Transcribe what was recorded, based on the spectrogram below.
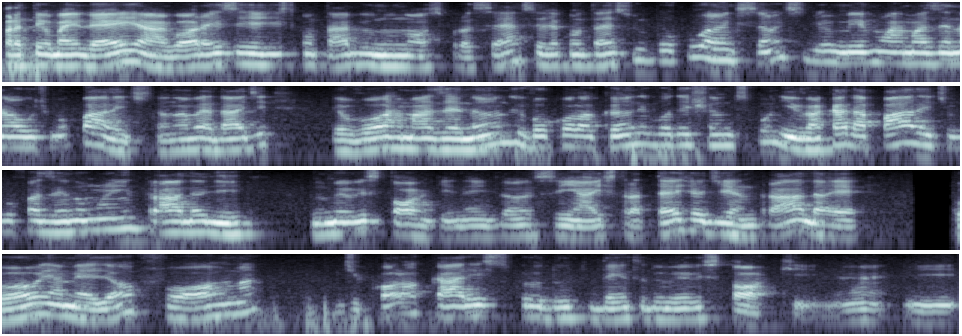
Para ter uma ideia, agora esse registro contábil no nosso processo, ele acontece um pouco antes, antes de eu mesmo armazenar o último pallet. Então, na verdade, eu vou armazenando e vou colocando e vou deixando disponível. A cada pallet eu vou fazendo uma entrada ali no meu estoque, né? Então, assim, a estratégia de entrada é qual é a melhor forma de colocar esse produto dentro do meu estoque, né? E,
